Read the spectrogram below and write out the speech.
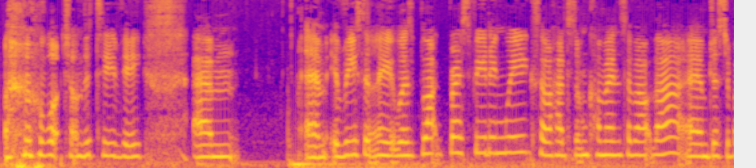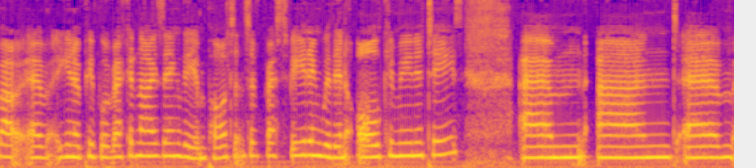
watch on the TV. Um, um, it recently it was Black Breastfeeding Week, so I had some comments about that, um, just about uh, you know people recognizing the importance of breastfeeding within all communities, um, and um,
